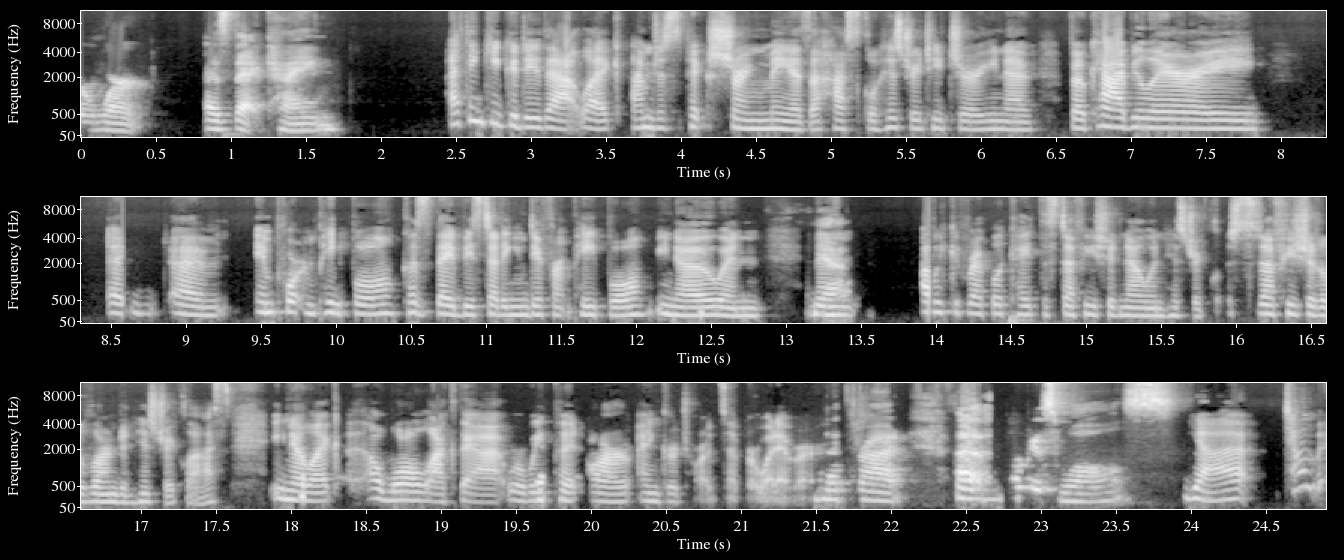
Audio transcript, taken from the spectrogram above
work as that came I think you could do that. Like, I'm just picturing me as a high school history teacher, you know, vocabulary, uh, um, important people, because they'd be studying different people, you know, and, and Yeah. then oh, we could replicate the stuff you should know in history, stuff you should have learned in history class, you know, like a wall like that where we put our anchor charts up or whatever. that's right uh, focus walls yeah. Tell me,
